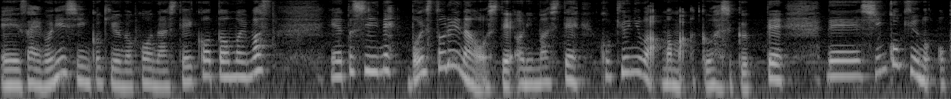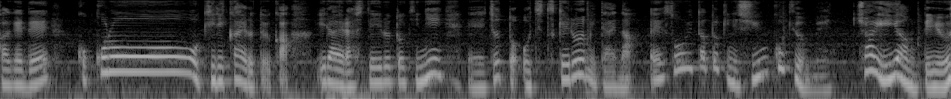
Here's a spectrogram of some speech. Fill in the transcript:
えー、最後に深呼吸のコーナーしていこうと思います。私ねボイストレーナーをしておりまして呼吸にはまま詳しくってで深呼吸のおかげで心を切り替えるというかイライラしている時に、えー、ちょっと落ち着けるみたいな、えー、そういった時に深呼吸めっちゃいいやんっていう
